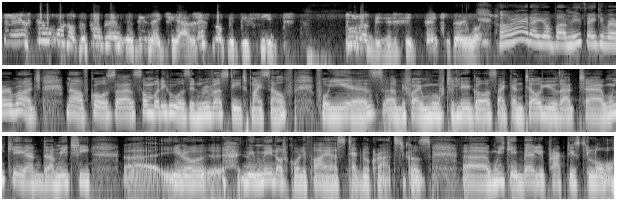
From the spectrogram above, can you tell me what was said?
He is still one of the problems in this Nigeria. Let's not be deceived. Do not be deceived. Thank you very much. All right, Ayobami, thank you very much. Now, of course, uh, somebody who was in River State myself for years uh, before I moved to Lagos, I can tell you that uh, Wike and Amaechi, uh, you know, they may not qualify as technocrats because uh, Wike barely practiced law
